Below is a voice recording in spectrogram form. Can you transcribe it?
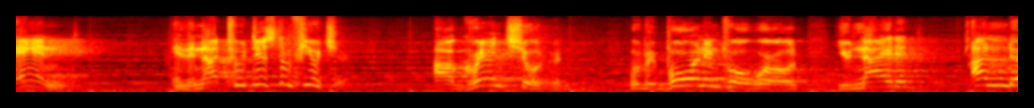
And in the not too distant future, our grandchildren will be born into a world united under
